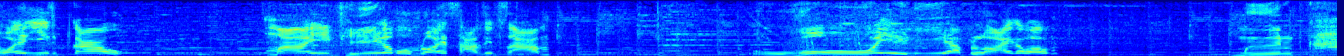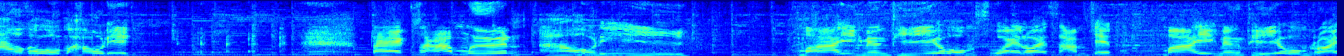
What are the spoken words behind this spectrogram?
ร้อยยี่สิบเก้ามาอีกทีครับผมร้อยสามสิบสามโอ้โหเรียบร้อยครับผมหมื่นเก้าครับผมเอาดิ แตกสามหมื่นเอาดิมาอีกหนึ่งทีครับผมสวยร้อยสามเจ็ดมาอีกหนึ่งทีครับผมร้อย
